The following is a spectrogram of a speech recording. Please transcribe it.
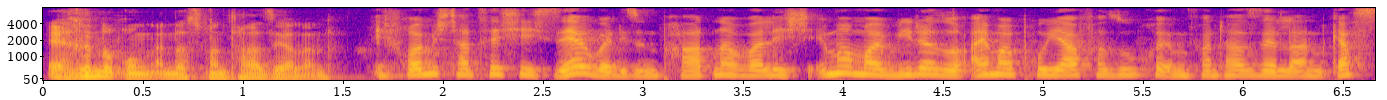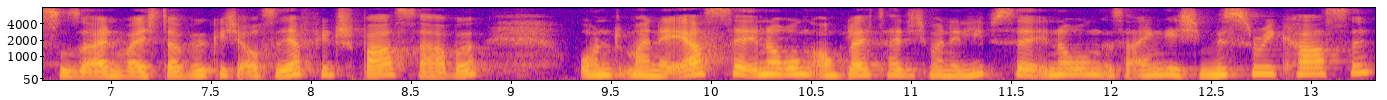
Erinnerung an das Phantasialand? Ich freue mich tatsächlich sehr über diesen Partner, weil ich immer mal wieder so einmal pro Jahr versuche, im Phantasialand Gast zu sein, weil ich da wirklich auch sehr viel Spaß habe. Und meine erste Erinnerung, auch gleichzeitig meine liebste Erinnerung, ist eigentlich Mystery Castle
